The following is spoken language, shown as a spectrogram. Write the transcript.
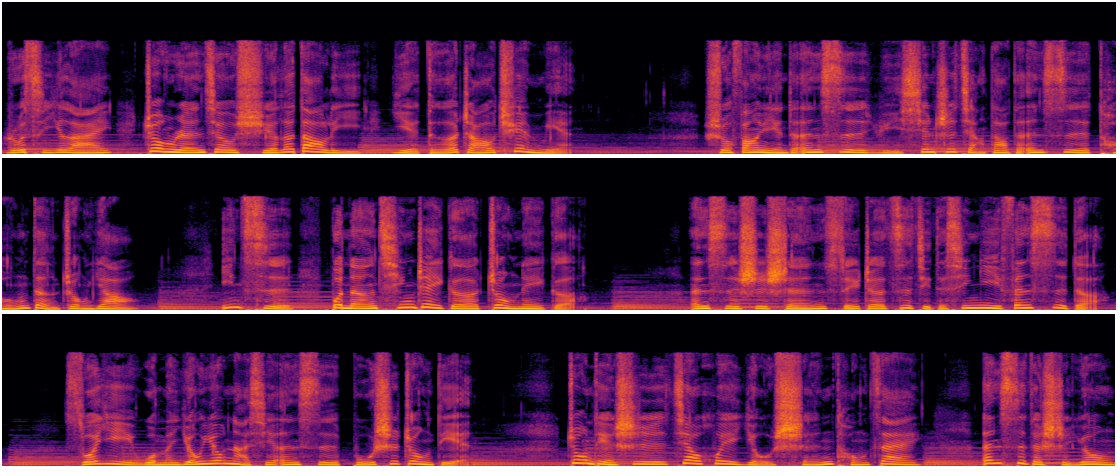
如此一来，众人就学了道理，也得着劝勉。说方言的恩赐与先知讲道的恩赐同等重要，因此不能轻这个重那个。恩赐是神随着自己的心意分赐的，所以我们拥有哪些恩赐不是重点，重点是教会有神同在。恩赐的使用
